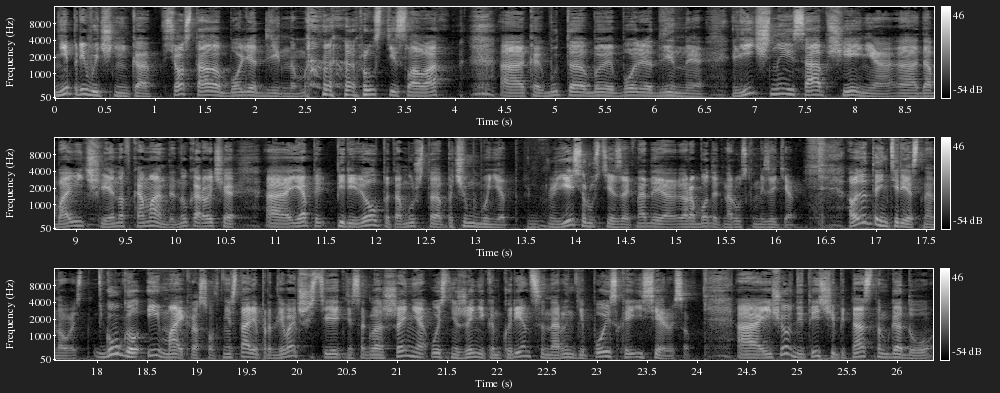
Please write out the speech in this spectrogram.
непривычненько. Все стало более длинным. Русские слова как будто бы более длинные. Личные сообщения, а, добавить членов команды. Ну, короче, а, я перевел, потому что почему бы нет? Есть русский язык, надо работать на русском языке. А вот это интересная новость. Google и Microsoft не стали продлевать шестилетнее соглашение о снижении конкуренции на рынке поиска и сервисов. А еще в 2015 году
